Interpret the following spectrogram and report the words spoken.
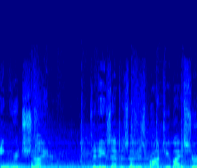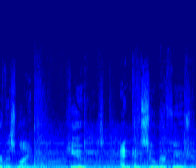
Ingrid Schneider. Today's episode is brought to you by ServiceMinder, Hughes, and Consumer Fusion.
